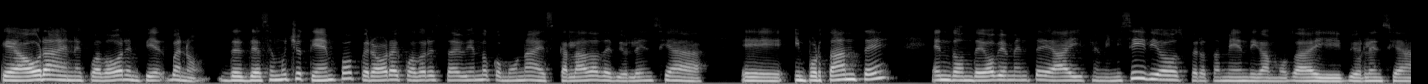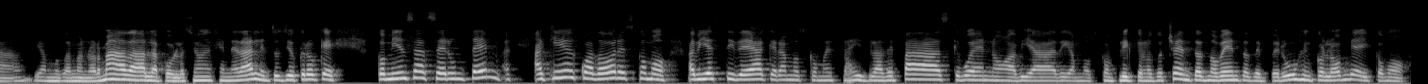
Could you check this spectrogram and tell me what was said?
que ahora en Ecuador empieza, bueno, desde hace mucho tiempo, pero ahora Ecuador está viviendo como una escalada de violencia eh, importante, en donde obviamente hay feminicidios, pero también, digamos, hay violencia, digamos, a mano armada, la población en general. Entonces yo creo que comienza a ser un tema. Aquí en Ecuador es como, había esta idea que éramos como esta isla de paz, que bueno, había, digamos, conflicto en los 80s, 90s en Perú, en Colombia, y como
